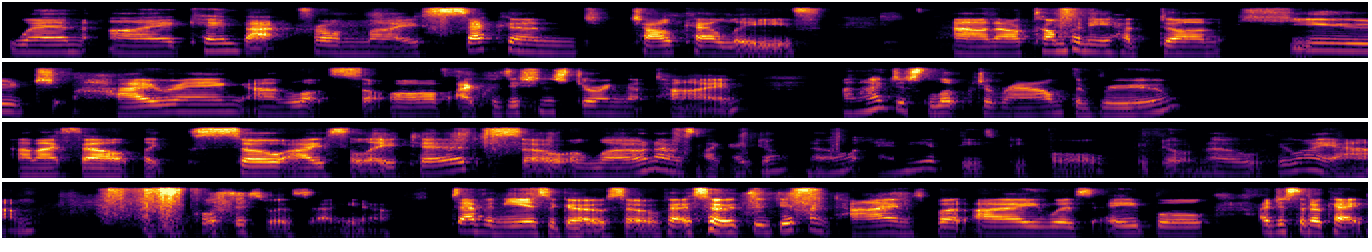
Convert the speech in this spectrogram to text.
when I came back from my second childcare leave and our company had done huge hiring and lots of acquisitions during that time. And I just looked around the room and I felt like so isolated, so alone. I was like, I don't know any of these people. I don't know who I am. And of course, this was, uh, you know, seven years ago. So, so it's a different times, but I was able, I just said, okay,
